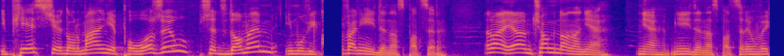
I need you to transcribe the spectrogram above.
I pies się normalnie położył przed domem i mówi, kurwa, nie idę na spacer. Normalnie, ja bym ciągnął na nie. Nie, nie idę na spacer. Ja mówię,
